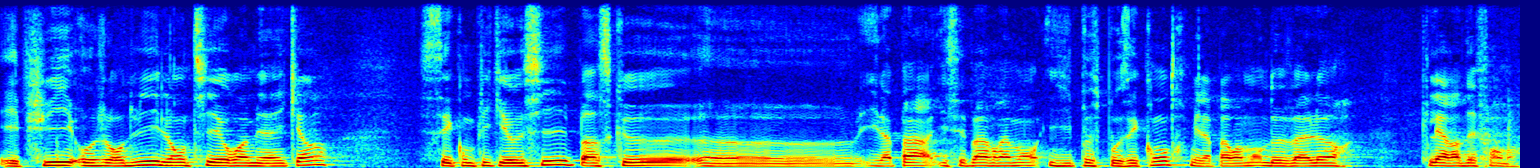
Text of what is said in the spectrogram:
Et puis aujourd'hui, l'anti-héros américain, c'est compliqué aussi parce que euh, peut se poser contre, mais il n'a pas vraiment de valeur claire à défendre.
